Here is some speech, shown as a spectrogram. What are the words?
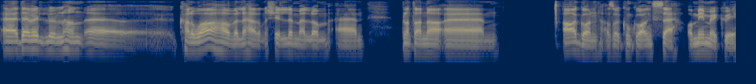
eh, det er vel han uh, Kalois har vel det her skillet mellom blant annet eh, Agon, altså konkurranse, og Mimicry.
